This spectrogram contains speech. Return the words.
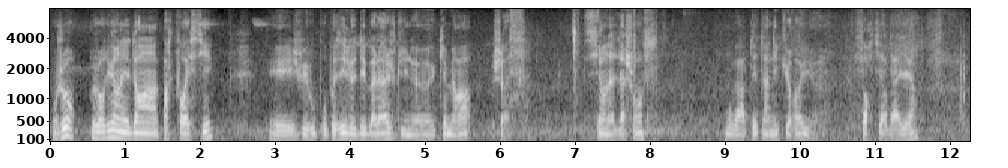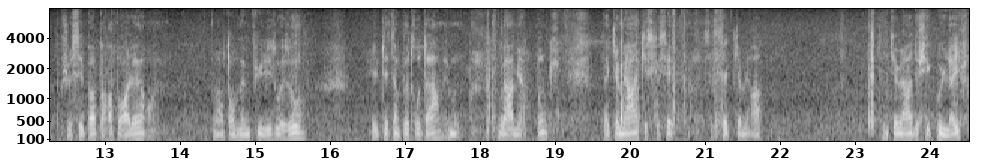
Bonjour, aujourd'hui on est dans un parc forestier et je vais vous proposer le déballage d'une caméra chasse. Si on a de la chance, on verra peut-être un écureuil sortir derrière. Je sais pas par rapport à l'heure, on n'entend même plus les oiseaux. Il est peut-être un peu trop tard, mais bon, on verra bien. Donc la caméra, qu'est-ce que c'est? C'est cette caméra. Une caméra de chez Cool Life.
